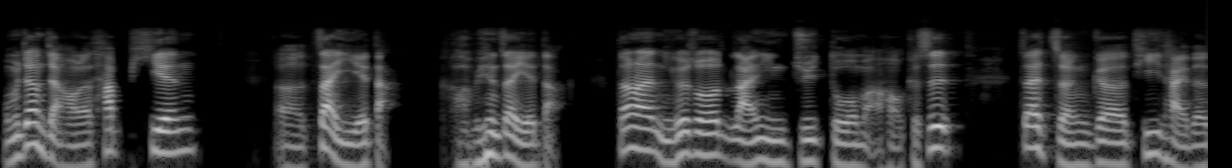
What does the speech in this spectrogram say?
我们这样讲好了，它偏呃在野党，好偏在野党，当然你会说蓝营居多嘛，哈，可是。在整个 T 台的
